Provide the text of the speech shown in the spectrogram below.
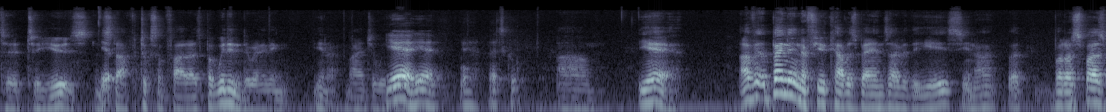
to, to use and Yep. stuff. Took some photos, but we didn't do anything, you know, major with Yeah, that. yeah, yeah. That's cool. Um, yeah, I've been in a few covers bands over the years, you know, but but I suppose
